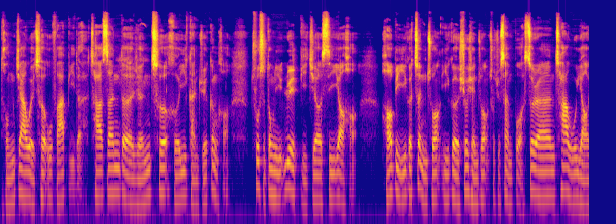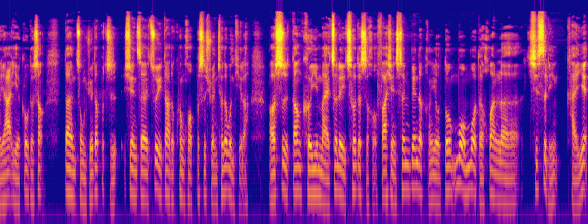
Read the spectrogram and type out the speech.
同价位车无法比的。叉三的人车合一感觉更好，初始动力略比 GLC 要好。好比一个正装，一个休闲装，出去散步，虽然叉五咬牙也够得上，但总觉得不值。现在最大的困惑不是选车的问题了，而是当可以买这类车的时候，发现身边的朋友都默默的换了七四零、凯宴、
